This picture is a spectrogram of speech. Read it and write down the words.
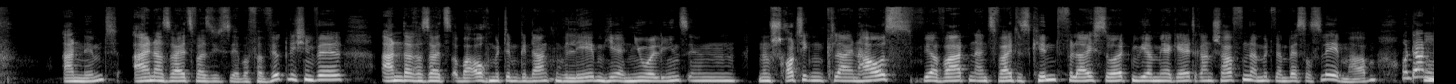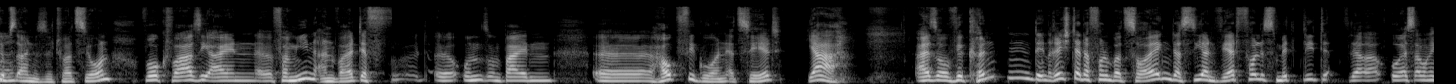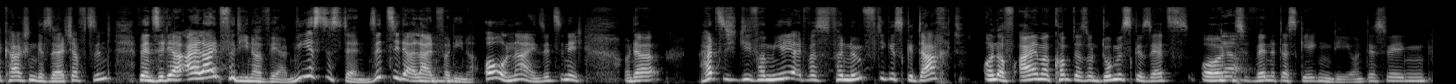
annimmt. Einerseits, weil sie sich selber verwirklichen will, andererseits aber auch mit dem Gedanken, wir leben hier in New Orleans in einem schrottigen kleinen Haus, wir erwarten ein zweites Kind, vielleicht sollten wir mehr Geld dran schaffen, damit wir ein besseres Leben haben. Und dann mhm. gibt es eine Situation, wo quasi ein äh, Familienanwalt, der äh, unseren beiden äh, Hauptfiguren erzählt, ja, also wir könnten den Richter davon überzeugen, dass sie ein wertvolles Mitglied der US-amerikanischen Gesellschaft sind, wenn sie der Alleinverdiener werden. Wie ist es denn? Sind sie der Alleinverdiener? Oh nein, sind sie nicht. Und da hat sich die Familie etwas Vernünftiges gedacht und auf einmal kommt da so ein dummes Gesetz und ja. wendet das gegen die. Und deswegen,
